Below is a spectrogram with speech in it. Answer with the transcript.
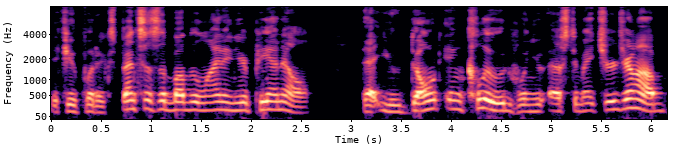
If you put expenses above the line in your P&L that you don't include when you estimate your job,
